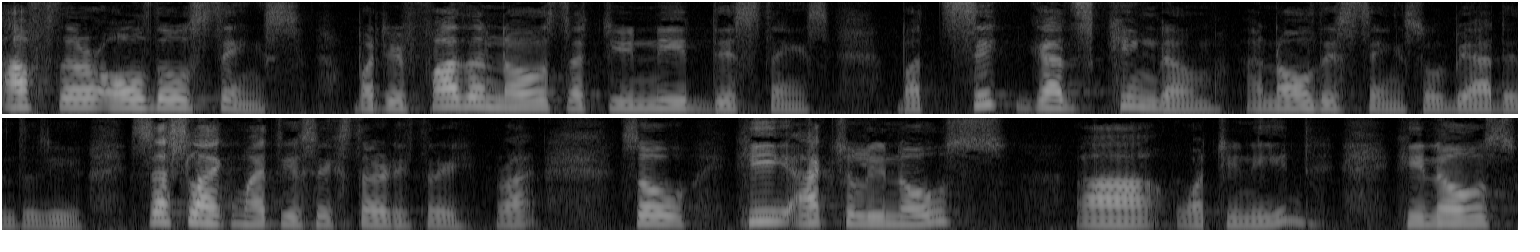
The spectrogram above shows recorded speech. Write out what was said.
after all those things. But your Father knows that you need these things. But seek God's kingdom, and all these things will be added to you. It's just like Matthew 6.33, right? So he actually knows uh, what you need. He knows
